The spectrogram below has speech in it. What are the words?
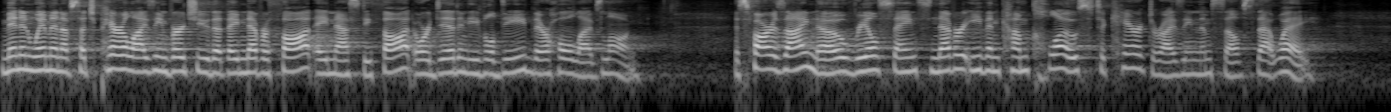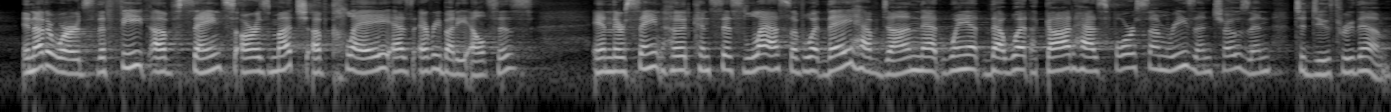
Men and women of such paralyzing virtue that they never thought a nasty thought or did an evil deed their whole lives long. As far as I know, real saints never even come close to characterizing themselves that way. In other words, the feet of saints are as much of clay as everybody else's, and their sainthood consists less of what they have done that, went, that what God has for some reason chosen to do through them.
